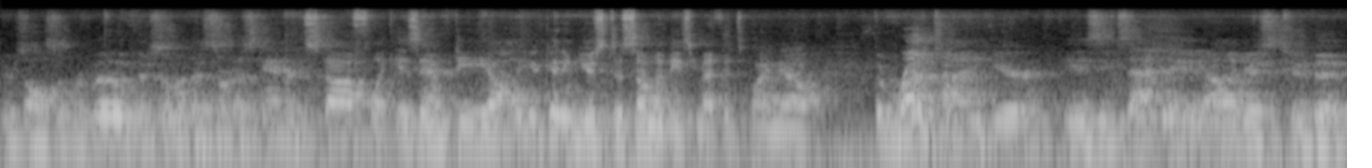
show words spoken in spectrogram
There's also remove. There's some of the sort of standard stuff like is empty. All, you're getting used to some of these methods by now. The runtime here is exactly analogous to the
